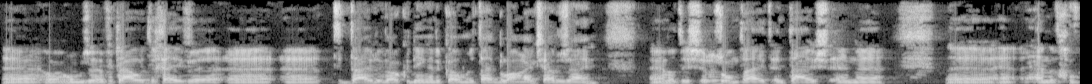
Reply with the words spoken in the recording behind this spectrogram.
Uh, om ze vertrouwen te geven, te duiden welke dingen de komende tijd belangrijk zouden zijn. dat is gezondheid en thuis. En, en, en het,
